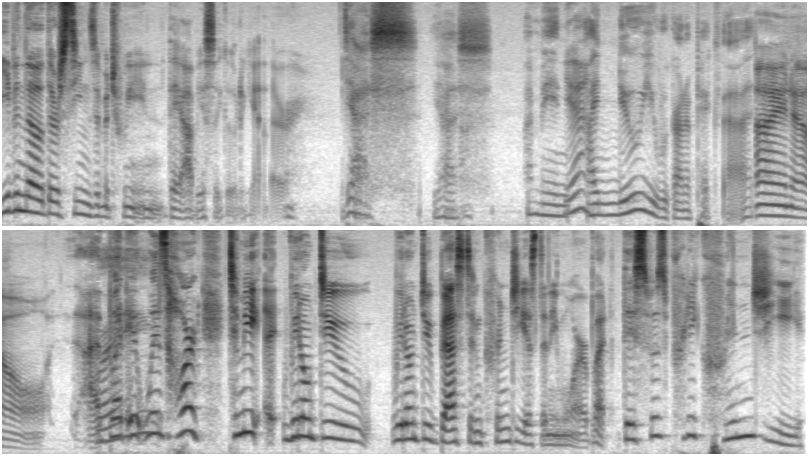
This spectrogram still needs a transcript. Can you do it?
even though there's scenes in between they obviously go together Yes. Yes. I mean, Yeah. I knew you were going to pick that. I know, Uh, but it was hard to me. uh, We don't do we don't do best and cringiest anymore, but this was pretty cringy.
